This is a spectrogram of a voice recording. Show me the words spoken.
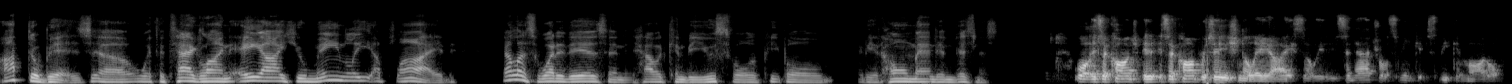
OptoBiz uh, with the tagline "AI humanely applied." Tell us what it is and how it can be useful to people, maybe at home and in business. Well, it's a con- it's a conversational AI, so it's a natural speak- speaking model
